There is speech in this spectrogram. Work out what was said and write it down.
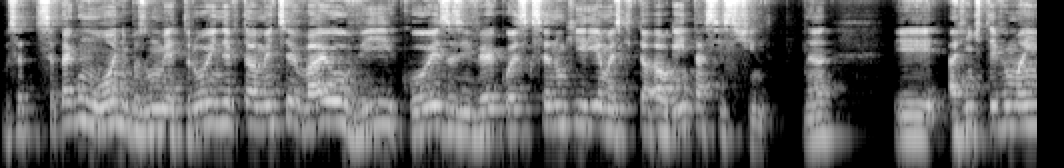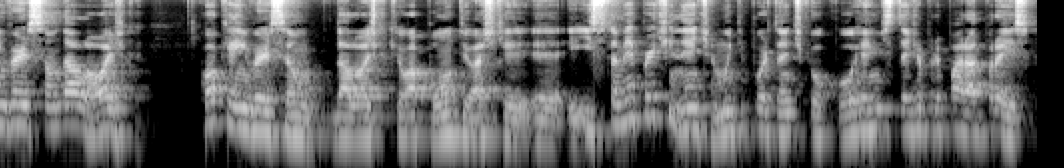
você. Você pega um ônibus, um metrô, e inevitavelmente você vai ouvir coisas e ver coisas que você não queria, mas que tá, alguém está assistindo, né? E a gente teve uma inversão da lógica. Qual é a inversão da lógica que eu aponto? Eu acho que é, isso também é pertinente, é muito importante que ocorra e a gente esteja preparado para isso.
